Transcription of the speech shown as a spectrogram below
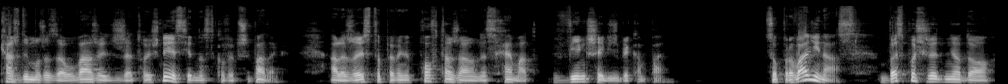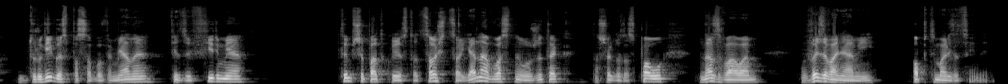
Każdy może zauważyć, że to już nie jest jednostkowy przypadek, ale że jest to pewien powtarzalny schemat w większej liczbie kampanii. Co prowadzi nas bezpośrednio do drugiego sposobu wymiany wiedzy w firmie. W tym przypadku jest to coś, co ja na własny użytek naszego zespołu nazwałem wyzwaniami optymalizacyjnymi.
